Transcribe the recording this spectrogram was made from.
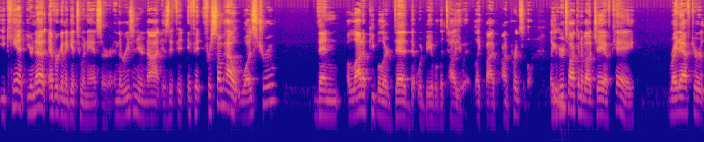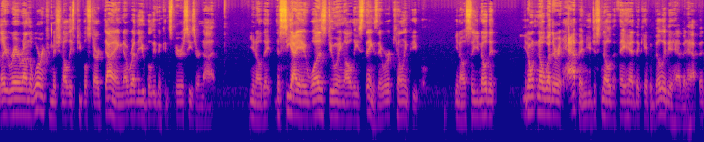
you can't, you're not ever going to get to an answer. And the reason you're not is if it if it for somehow it was true, then a lot of people are dead that would be able to tell you it, like by on principle. Like if you're mm-hmm. talking about JFK, right after like right around the Warren Commission, all these people start dying. Now, whether you believe in conspiracies or not, you know, they, the CIA was doing all these things. They were killing people you know so you know that you don't know whether it happened. You just know that they had the capability to have it happen,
